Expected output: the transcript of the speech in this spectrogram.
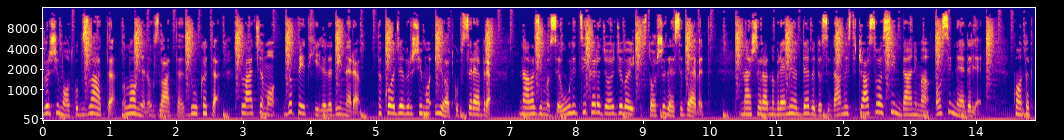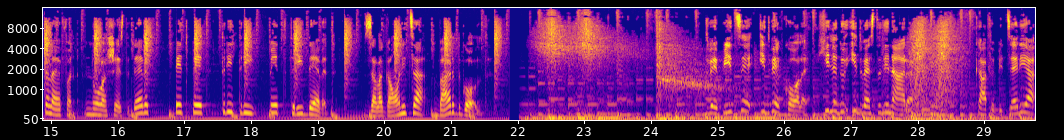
Vršimo otkup zlata, lomljenog zlata, dukata, plaćamo do 5000 dinara. Takođe vršimo i otkup srebra. Nalazimo se u ulici Karadžođevoj 169. Naše radno vreme je od 9 do 17 časova svim danima, osim nedelje. Kontakt telefon 069 55 33 539. Zalagaonica Bard Gold. Dve pice i dve kole, 1200 dinara. Kafe pizzerija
